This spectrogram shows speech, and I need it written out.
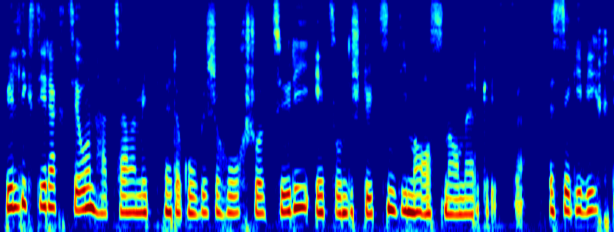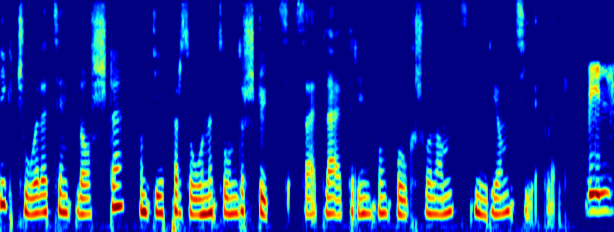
Die Bildungsdirektion hat zusammen mit der Pädagogischen Hochschule Zürich jetzt unterstützende Massnahmen ergriffen. Es sei wichtig, die Schulen zu entlasten und die Personen zu unterstützen, sagt die Leiterin vom Volksschulamt Miriam Ziegler. Weil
